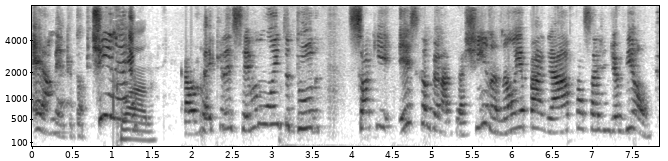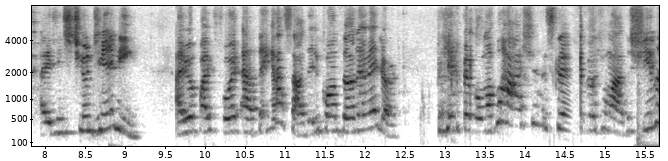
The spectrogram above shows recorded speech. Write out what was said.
É a América Top Team, né? Claro. ela vai crescer muito e tudo. Só que esse campeonato pra China não ia pagar a passagem de avião. Aí a gente tinha um dinheirinho. Aí meu pai foi, é até engraçado, ele contando é melhor. Porque ele pegou uma borracha, escreveu de um lado China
